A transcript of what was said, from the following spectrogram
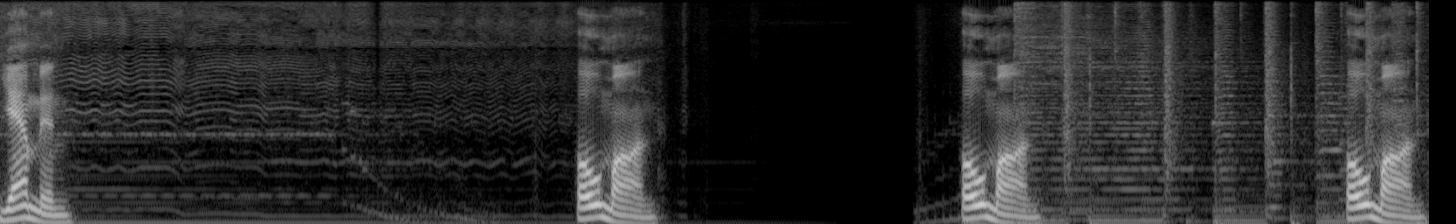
Yemen Oman. Oman. Oman.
